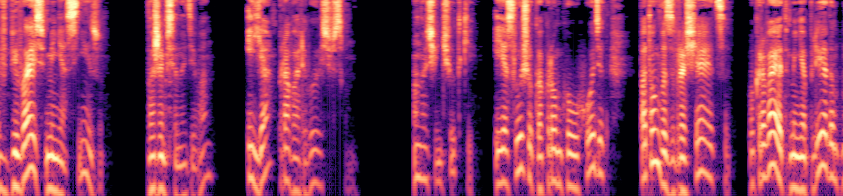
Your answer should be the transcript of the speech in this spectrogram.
вбиваясь в меня снизу. Ложимся на диван, и я проваливаюсь в сон. Он очень чуткий, и я слышу, как Ромка уходит, потом возвращается, укрывает меня пледом,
